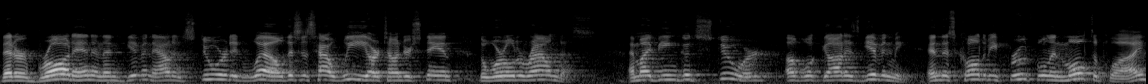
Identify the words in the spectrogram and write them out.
that are brought in and then given out and stewarded well, this is how we are to understand the world around us. Am I being good steward of what God has given me? And this call to be fruitful and multiply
